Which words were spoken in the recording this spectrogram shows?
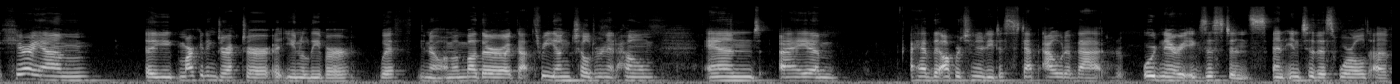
here I am, a marketing director at Unilever with, you know, I'm a mother, I've got three young children at home and I am. I have the opportunity to step out of that ordinary existence and into this world of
